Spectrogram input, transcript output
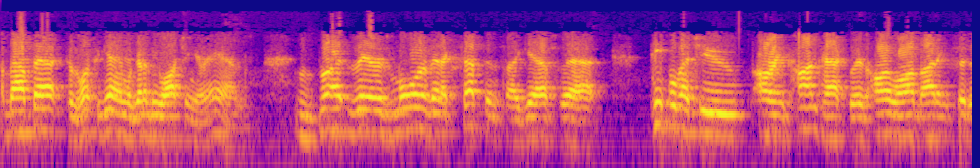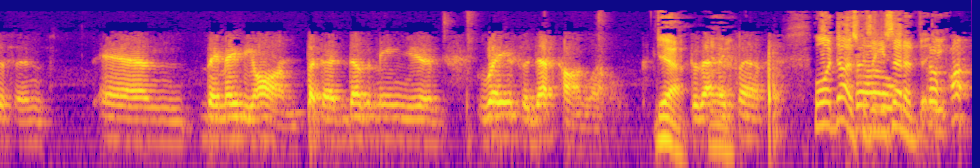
about that because once again, we're going to be watching your hands. But there's more of an acceptance, I guess, that people that you are in contact with are law-abiding citizens and they may be armed, but that doesn't mean you raise the DEFCON level. Yeah. Does that yeah. make sense? Well, it does because, like you said, it- so, part,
